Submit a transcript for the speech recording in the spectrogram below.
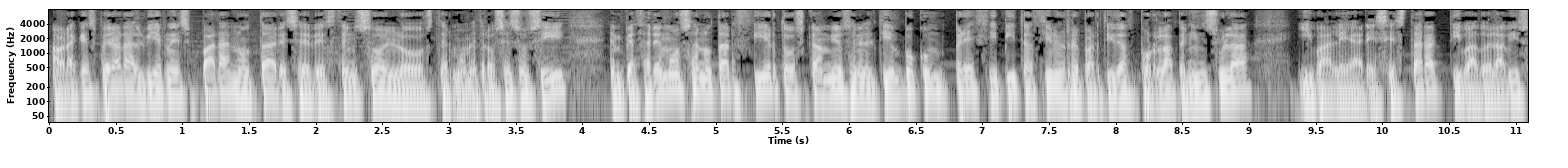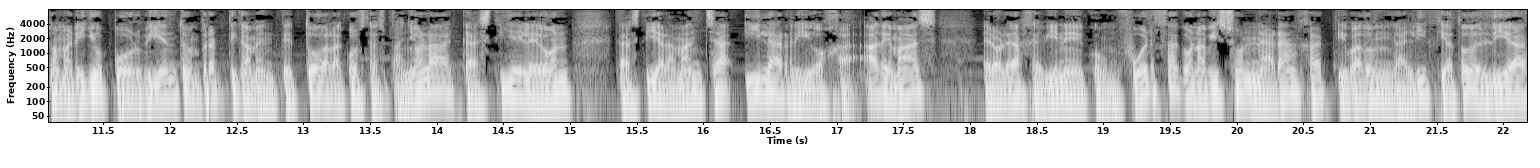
habrá que esperar al viernes para notar ese descenso en los termómetros. Eso sí, empezaremos a notar ciertos cambios en el tiempo con precipitaciones repartidas por la península y Baleares. Estará activado el aviso amarillo por viento en prácticamente toda la costa española, Castilla y León, Castilla-La Mancha y La Rioja. Además, el oleaje viene con fuerza con aviso naranja activado en Galicia todo el día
